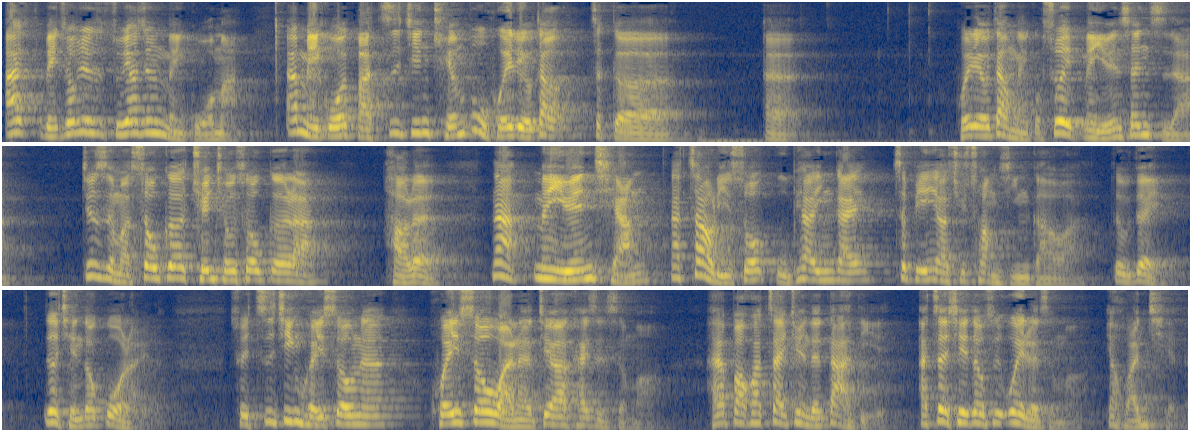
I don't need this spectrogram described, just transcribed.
啊，美洲就是主要就是美国嘛啊，美国把资金全部回流到这个呃，回流到美国，所以美元升值啊，就是什么收割全球收割啦。好了，那美元强，那照理说股票应该这边要去创新高啊，对不对？热钱都过来了，所以资金回收呢，回收完了就要开始什么？还有包括债券的大跌啊，这些都是为了什么？要还钱的。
